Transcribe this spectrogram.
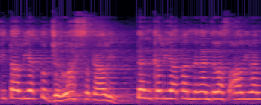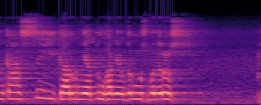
kita lihat tuh jelas sekali dan kelihatan dengan jelas aliran kasih karunia Tuhan yang terus menerus.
